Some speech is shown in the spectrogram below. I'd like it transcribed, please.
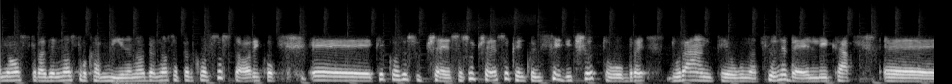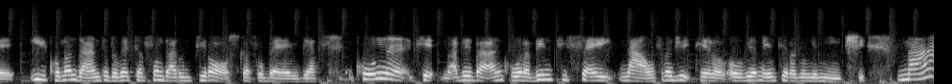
nostra, del nostro cammino, no? del nostro percorso storico, eh, che cosa è successo? È successo che in quel 16 ottobre, durante un'azione bellica, eh, il comandante dovette affondare un piroscafo belga con, che aveva ancora 26 naufragi, che ero, ovviamente erano nemici, ma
